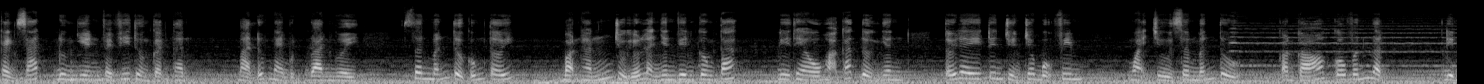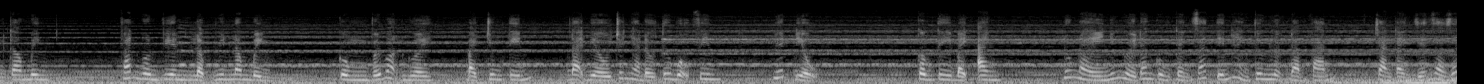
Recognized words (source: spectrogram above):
Cảnh sát đương nhiên phải phi thường cẩn thận. Mà lúc này một đoàn người, Sơn Mẫn Tử cũng tới. Bọn hắn chủ yếu là nhân viên công tác, Đi theo họa cát tưởng nhân, Tới đây tuyên truyền cho bộ phim. Ngoại trừ Sơn Mẫn Tử, Còn có cố vấn luật Điển Cao Minh, Phát ngôn viên Lộc Nguyên Long Bình. Cùng với bọn người, Bạch Trung Tín, Đại biểu cho nhà đầu tư bộ phim, Huyết Điểu, Công ty Bạch Anh. Lúc này những người đang cùng cảnh sát tiến hành thương lượng đàm phán Tràng cảnh diễn ra rất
